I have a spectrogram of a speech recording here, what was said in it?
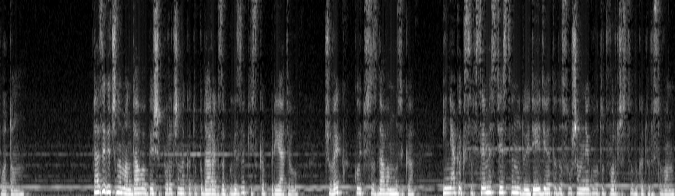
Платон Тази лична мандала беше поръчана като подарък за близък и скъп приятел, човек, който създава музика – и някак съвсем естествено дойде идеята да слушам неговото творчество, докато рисувам.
